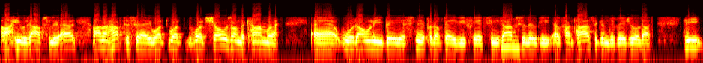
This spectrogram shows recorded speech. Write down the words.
Oh, he was absolutely, uh, and I have to say, what what what shows on the camera uh, would only be a snippet of Davy Fitz. He's mm. absolutely a fantastic individual. That he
